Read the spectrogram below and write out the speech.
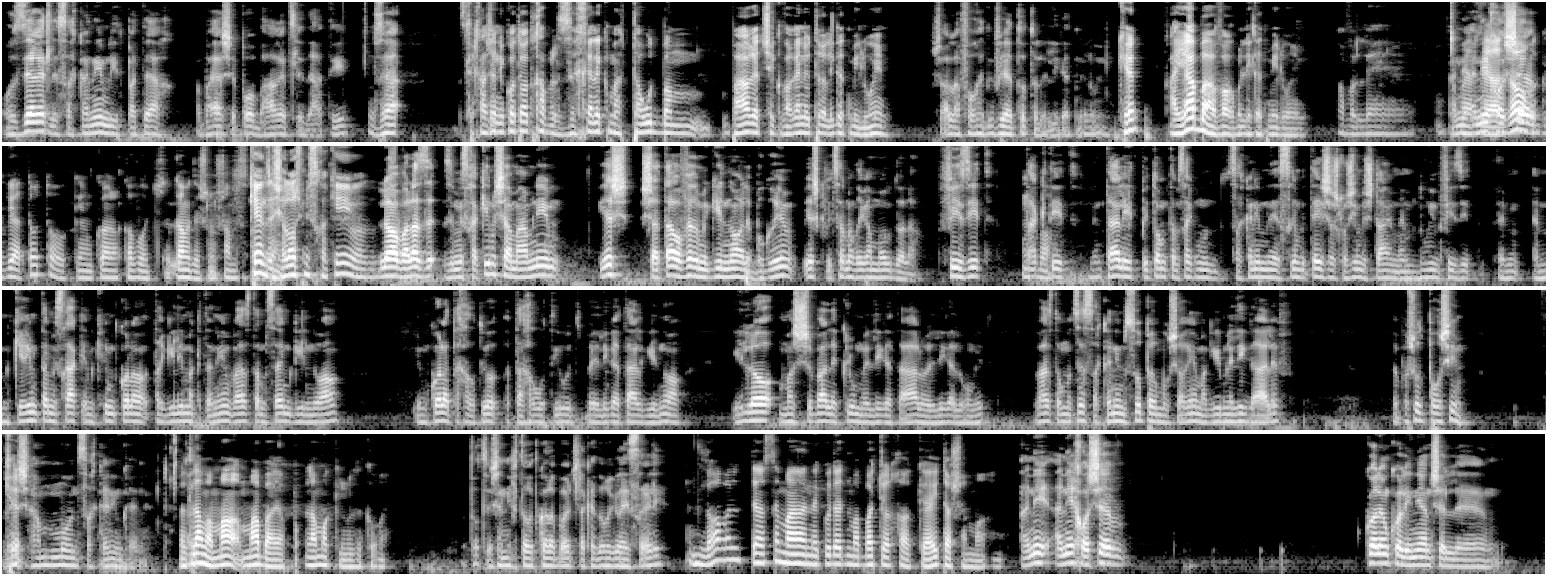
עוזרת לשחקנים להתפתח. הבעיה שפה בארץ לדעתי, זה... סליחה שאני קוטע אותך, אבל זה חלק מהטעות במ- בארץ שכבר אין יותר ליגת מילואים. אפשר להפוך את גביע הטוטו לליגת מילואים. כן, היה בעבר בליגת מילואים, אבל... אה, אני, אני זה חושב... יעזור, גביע טוטו, עם כל הכבוד, כמה זה שלושה משחקים? כן, זה שלוש משחקים. לא, אבל אז זה, זה משחקים שהמאמנים, יש, כשאתה עובר מגיל נוער לבוגרים, יש קפיצת מדרגה מאוד גדולה. פיזית. טקטית, מנטלית, פתאום אתה משחק מול שחקנים בני 29, 32, הם בנויים פיזית, הם, הם מכירים את המשחק, הם מכירים את כל התרגילים הקטנים, ואז אתה מסיים גיל נוער, עם כל התחרותיות, התחרותיות בליגת העל גיל נוער, היא לא משווה לכלום לליגת העל או לליגה לאומית, ואז אתה מוצא שחקנים סופר מוכשרים, מגיעים לליגה א', ופשוט פורשים. כן. יש המון שחקנים כאלה. אז למה, מה- מה הבעיה פה? למה כאילו זה קורה? אתה רוצה שאני אפתור את כל הבעיות של הכדורגל הישראלי? לא, אבל תעשה מהנקודת מבט שלך, כי היית שם. אני, אני חושב, קודם כל עניין של, אה,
